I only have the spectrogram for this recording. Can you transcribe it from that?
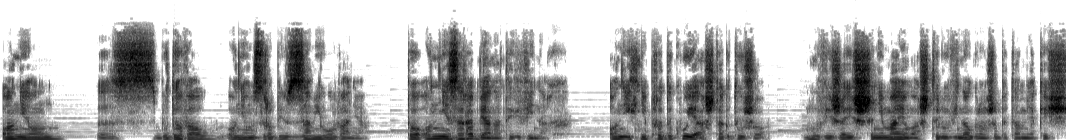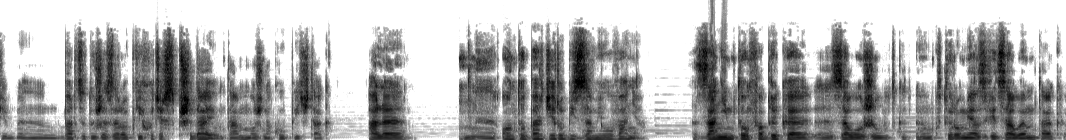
on ją zbudował, on ją zrobił z zamiłowania, bo on nie zarabia na tych winach on ich nie produkuje aż tak dużo. Mówi, że jeszcze nie mają aż tylu winogron, żeby tam jakieś e, bardzo duże zarobki, chociaż sprzedają tam, można kupić, tak. Ale e, on to bardziej robi z zamiłowania. Zanim tą fabrykę e, założył, którą ja zwiedzałem, tak,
